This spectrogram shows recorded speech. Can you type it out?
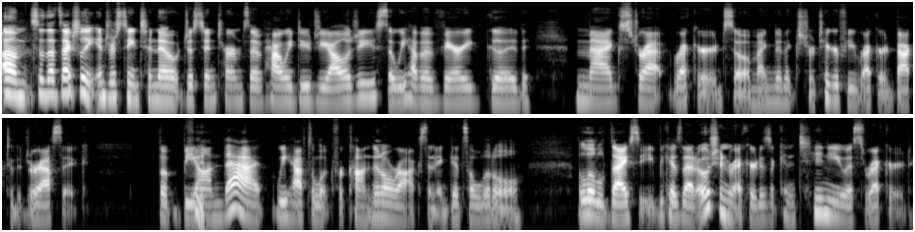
Um, so that's actually interesting to note just in terms of how we do geology. So we have a very good magstrat record, so a magnetic stratigraphy record back to the Jurassic. But beyond that, we have to look for continental rocks and it gets a little a little dicey because that ocean record is a continuous record,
